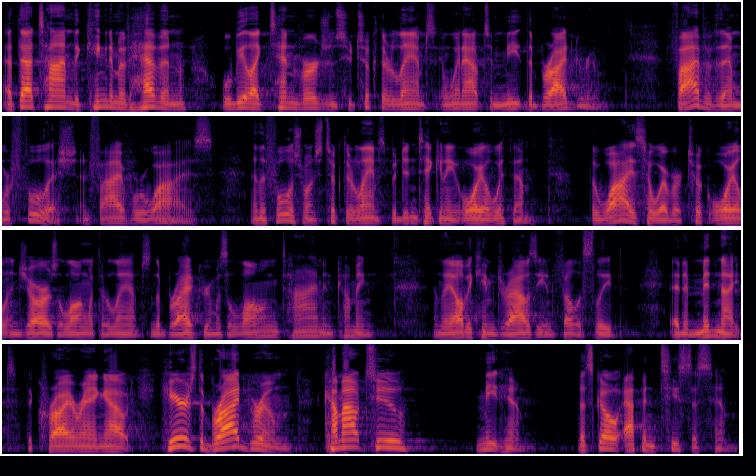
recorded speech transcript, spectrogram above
At that time, the kingdom of heaven will be like ten virgins who took their lamps and went out to meet the bridegroom. Five of them were foolish, and five were wise. And the foolish ones took their lamps, but didn't take any oil with them. The wise, however, took oil in jars along with their lamps, and the bridegroom was a long time in coming. And they all became drowsy and fell asleep. And at midnight, the cry rang out Here's the bridegroom! Come out to meet him. Let's go apantesis him.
